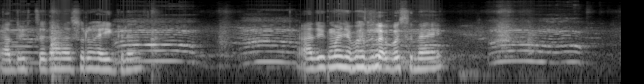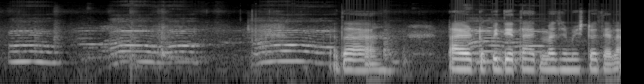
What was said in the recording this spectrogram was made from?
आद्विकचं गाणं सुरू आहे इकडं. आद्विक माझ्या बाजूला बसून आहे. आता टायर टोपी देत आहेत माझे मिस्टर त्याला.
